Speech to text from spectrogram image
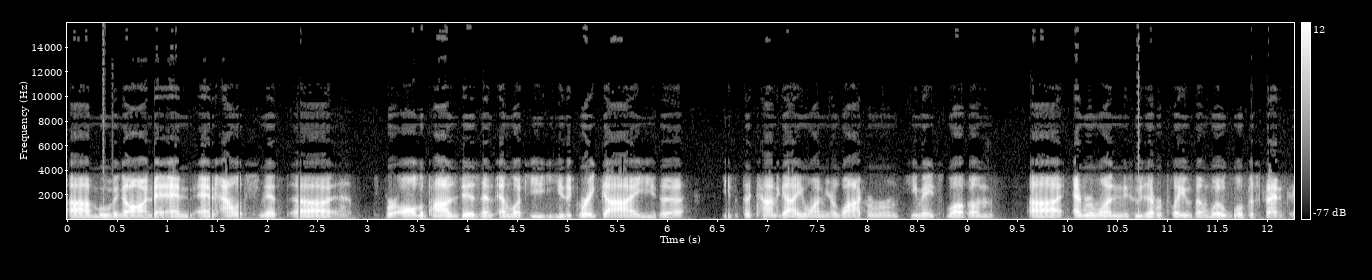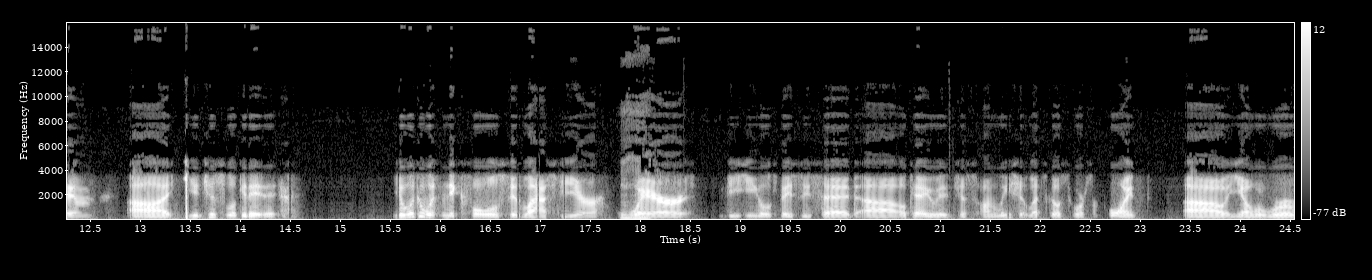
uh, moving on. And and Alex Smith, uh, for all the positives, and, and look, he, he's a great guy. He's a he's the kind of guy you want in your locker room. Teammates love him. Uh, everyone who's ever played with him will will defend him. Uh, you just look at it. You look at what Nick Foles did last year, mm-hmm. where the Eagles basically said, uh, "Okay, just unleash it. Let's go score some points." Uh, you know, we're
